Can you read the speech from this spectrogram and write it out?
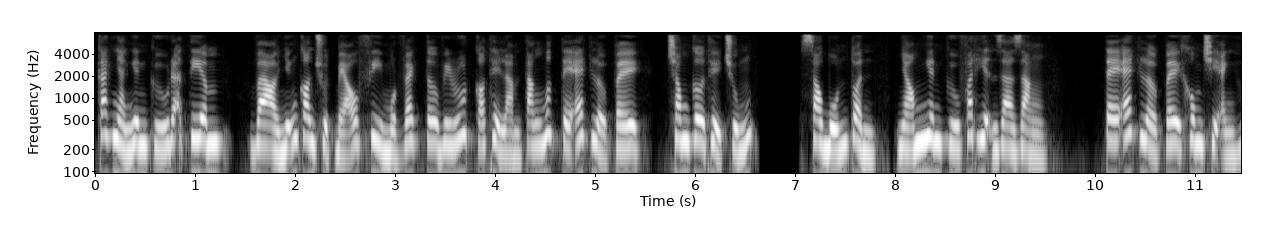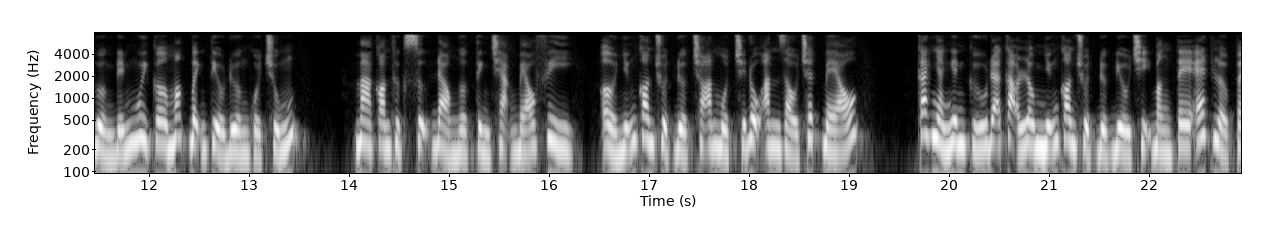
các nhà nghiên cứu đã tiêm vào những con chuột béo phì một vector virus có thể làm tăng mức TSLP trong cơ thể chúng. Sau 4 tuần, nhóm nghiên cứu phát hiện ra rằng TSLP không chỉ ảnh hưởng đến nguy cơ mắc bệnh tiểu đường của chúng, mà còn thực sự đảo ngược tình trạng béo phì ở những con chuột được cho ăn một chế độ ăn giàu chất béo. Các nhà nghiên cứu đã cạo lông những con chuột được điều trị bằng TSLP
